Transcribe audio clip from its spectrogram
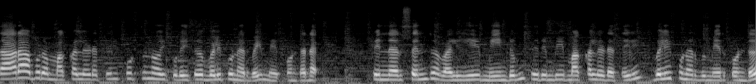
தாராபுரம் மக்களிடத்தில் புற்றுநோய் குறித்து விழிப்புணர்வை மேற்கொண்டனர். பின்னர் சென்ற வழியே மீண்டும் திரும்பி மக்களிடத்தில் விழிப்புணர்வு மேற்கொண்டு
